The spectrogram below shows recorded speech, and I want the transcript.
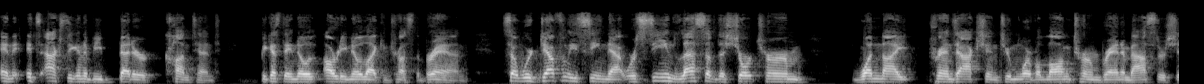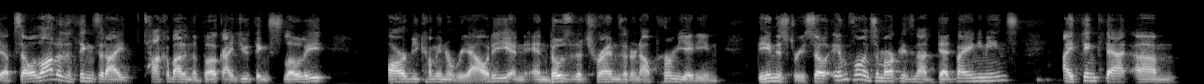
and it's actually going to be better content because they know already know like and trust the brand. So we're definitely seeing that. We're seeing less of the short term one night transaction to more of a long term brand ambassadorship. So a lot of the things that i talk about in the book i do think slowly are becoming a reality and and those are the trends that are now permeating the industry. So influencer marketing is not dead by any means. I think that um,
